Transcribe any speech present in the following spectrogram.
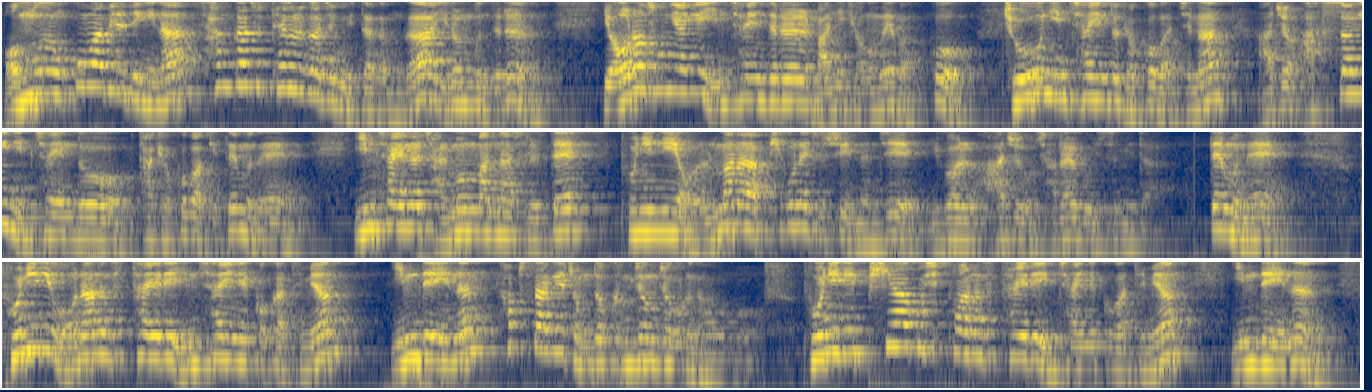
업무용 꼬마 빌딩이나 상가 주택을 가지고 있다던가 이런 분들은 여러 성향의 임차인들을 많이 경험해 봤고 좋은 임차인도 겪어봤지만 아주 악성인 임차인도 다 겪어봤기 때문에 임차인을 잘못 만났을 때 본인이 얼마나 피곤해질 수 있는지 이걸 아주 잘 알고 있습니다. 때문에 본인이 원하는 스타일의 임차인일 것 같으면 임대인은 협상에 좀더 긍정적으로 나오고 본인이 피하고 싶어 하는 스타일의 임차인일 것 같으면 임대인은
